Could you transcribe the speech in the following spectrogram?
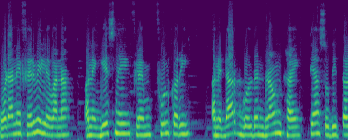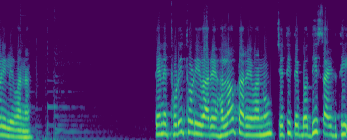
વડાને ફેરવી લેવાના અને ગેસની ફ્લેમ ફૂલ કરી અને ડાર્ક ગોલ્ડન બ્રાઉન થાય ત્યાં સુધી તળી લેવાના. તેને થોડી થોડી વારે હલાવતા રહેવાનું, જેથી તે બધી સાઈડથી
